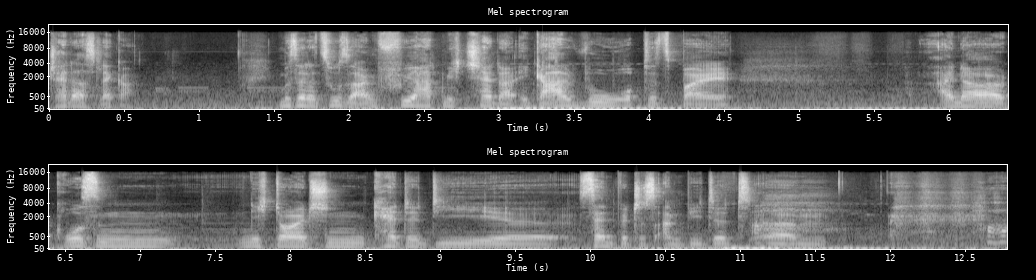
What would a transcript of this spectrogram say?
Cheddar ist lecker. Ich muss ja dazu sagen, früher hat mich Cheddar, egal wo, ob es jetzt bei einer großen nicht-deutschen Kette, die äh, Sandwiches anbietet, ähm,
